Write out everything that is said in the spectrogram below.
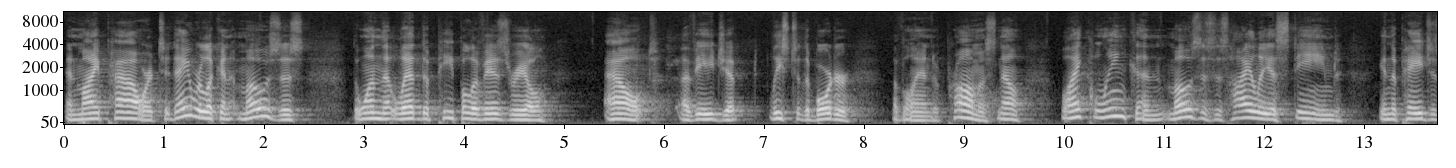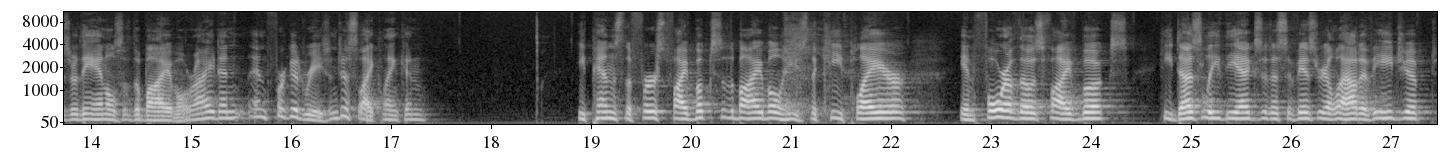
and my power. Today we're looking at Moses, the one that led the people of Israel out of Egypt, at least to the border of the land of promise. Now, like Lincoln, Moses is highly esteemed in the pages or the annals of the Bible, right? And, and for good reason, just like Lincoln. He pens the first five books of the Bible. He's the key player in four of those five books. He does lead the exodus of Israel out of Egypt.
